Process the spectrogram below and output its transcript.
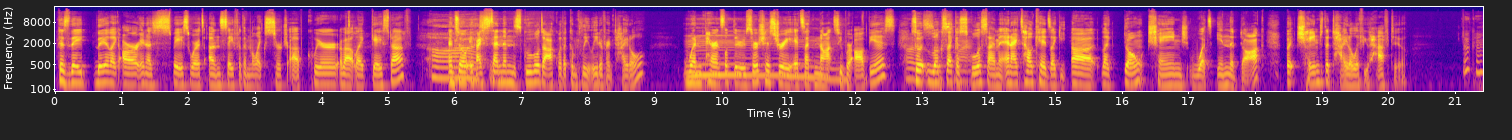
because they they like are in a space where it's unsafe for them to like search up queer about like gay stuff. and so Oh, if I I send them this Google Doc with a completely different title, when parents look through search history, it's like not super obvious. so it Mm. that's so looks like a school assignment. And I tell kids like uh like don't change what's in the doc, but change the title if you have to. Okay.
